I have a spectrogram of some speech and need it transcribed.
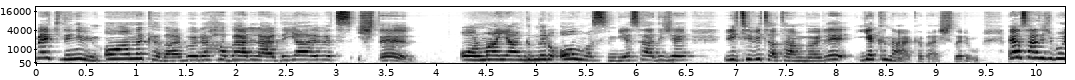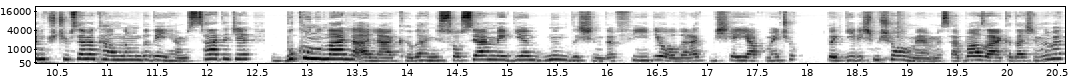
belki de ne bileyim o ana kadar böyle haberlerde ya evet işte orman yangınları olmasın diye sadece retweet atan böyle yakın arkadaşlarım. Veya sadece bu hani küçümsemek anlamında değil. Hani sadece bu konularla alakalı hani sosyal medyanın dışında fiili olarak bir şey yapmaya çok da gelişmiş olmayan mesela bazı arkadaşlarımla böyle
